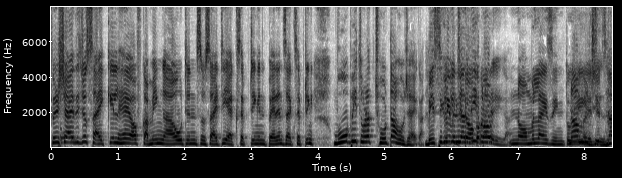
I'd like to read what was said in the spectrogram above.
फिर शायद जो साइकिल है of coming out in society accepting in parents accepting वो भी थोड़ा छोटा हो जाएगा बेसिकली नॉर्मलाइजिंग तो है, जितना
